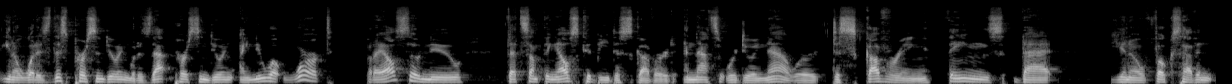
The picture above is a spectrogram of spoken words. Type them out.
you know, what is this person doing? What is that person doing? I knew what worked, But I also knew that something else could be discovered. And that's what we're doing now. We're discovering things that, you know, folks haven't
